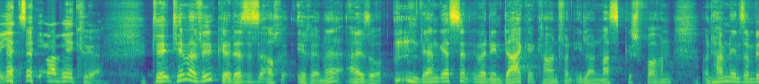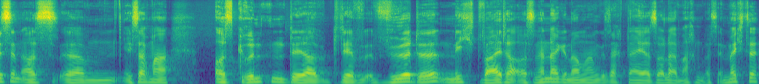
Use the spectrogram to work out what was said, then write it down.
jetzt Thema Willkür. Thema Willkür, das ist auch irre, ne? Also, wir haben gestern über den Dark-Account von Elon Musk gesprochen und haben den so ein bisschen aus, ähm, ich sag mal, aus Gründen der, der Würde nicht weiter auseinandergenommen, haben gesagt, naja, soll er machen, was er möchte.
